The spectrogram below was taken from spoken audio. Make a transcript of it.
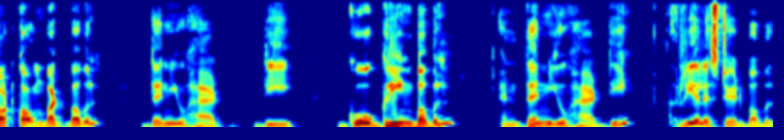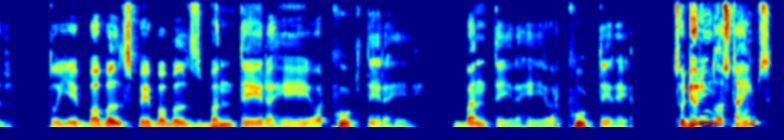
dot com but bubble then you had the go green bubble and then you had the real estate bubble. तो ये बबल्स पे बबल्स बनते रहे और फूटते रहे, बनते रहे और फूटते रहे। So during those times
